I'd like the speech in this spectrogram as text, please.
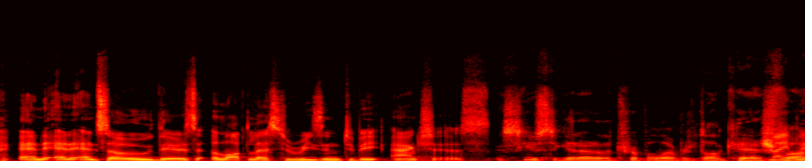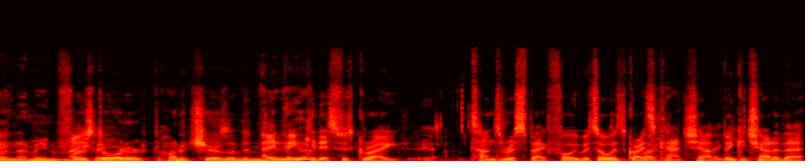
yeah. and, and and so there's a lot less reason to be anxious. Excuse to get out of the triple leveraged all cash Maybe. fund. I mean, Maybe. first order, 100 shares of Nvidia. Hey, Binky, this was great. Yeah. Tons of respect for you. But it's always great Pleasure. to catch up. Thank Binky Chadha there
